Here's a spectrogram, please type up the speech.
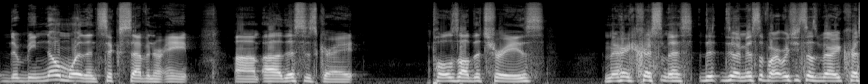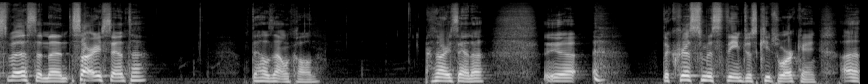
there'd be no more than six, seven, or eight. Um, uh, this is great. Pulls all the trees. Merry Christmas. Did, I miss the part where she says Merry Christmas and then, sorry, Santa? What the hell is that one called? Sorry, Santa. Yeah. The Christmas theme just keeps working. Uh,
